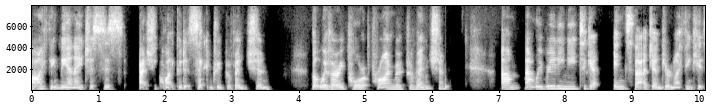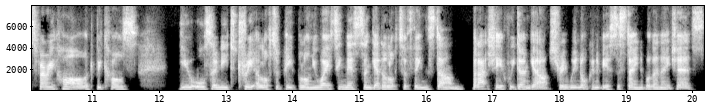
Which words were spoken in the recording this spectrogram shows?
I think the NHS is actually quite good at secondary prevention, but we're very poor at primary prevention. Um, and we really need to get into that agenda. And I think it's very hard because you also need to treat a lot of people on your waiting lists and get a lot of things done. But actually, if we don't get upstream, we're not going to be a sustainable NHS.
